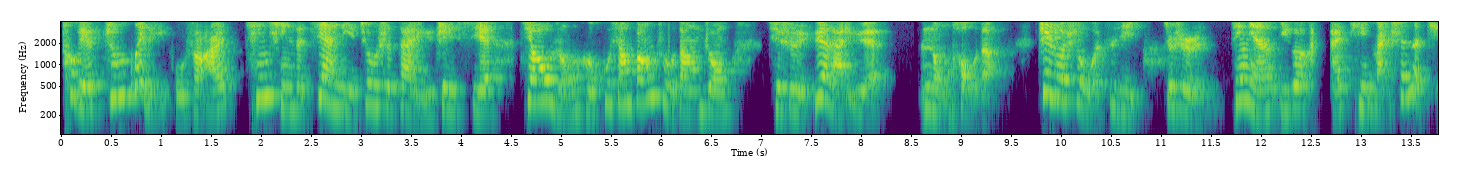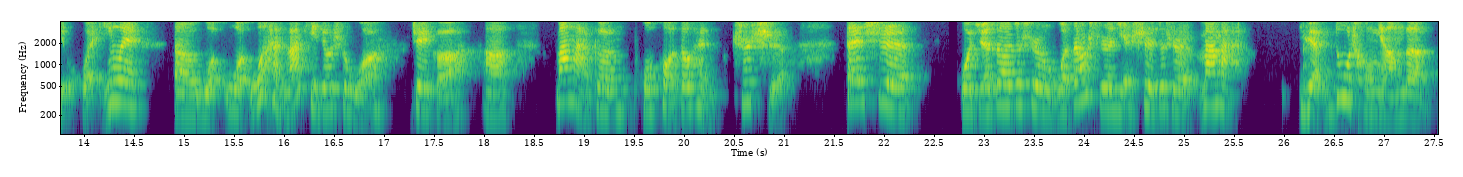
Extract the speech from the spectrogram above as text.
特别珍贵的一部分，而亲情的建立就是在于这些交融和互相帮助当中，其实越来越浓厚的。这个是我自己就是今年一个还挺蛮深的体会，因为呃，我我我很 lucky，就是我这个啊妈妈跟婆婆都很支持，但是我觉得就是我当时也是，就是妈妈远渡重洋的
